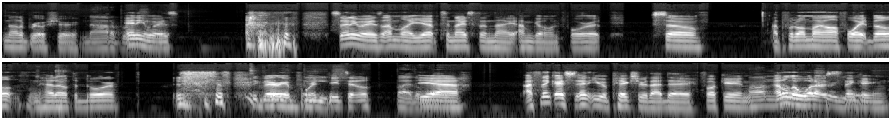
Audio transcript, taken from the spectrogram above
Not a brochure. Not a brochure. Anyways. so anyways, I'm like, yep, tonight's the night. I'm going for it. So I put on my off-white belt and head out the door. Go a Very important beach, detail. by the way. Yeah. I think I sent you a picture that day. Fucking Um, I don't know what I'm I was sure thinking.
